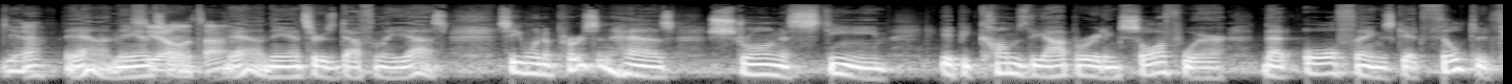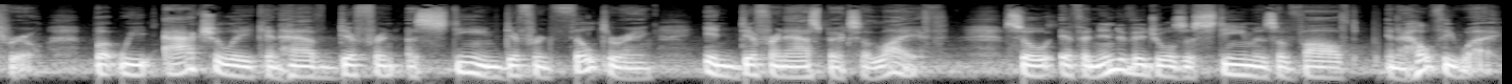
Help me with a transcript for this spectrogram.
Yeah. Yeah. And the you answer, see it all the time. Yeah. And the answer is definitely yes. See, when a person has strong esteem, it becomes the operating software that all things get filtered through. But we actually can have different esteem, different filtering in different aspects of life. So if an individual's esteem is evolved in a healthy way,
